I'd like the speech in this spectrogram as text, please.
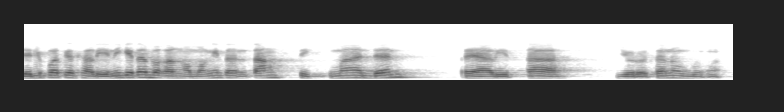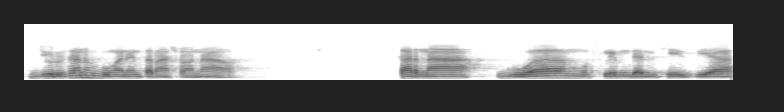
jadi podcast kali ini kita bakal ngomongin tentang stigma dan realita jurusan hubung, jurusan hubungan internasional. Karena gua Muslim dan Kezia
